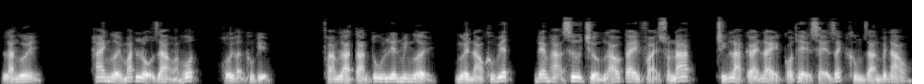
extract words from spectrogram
Là ngươi? Hai người mắt lộ ra hoảng hốt, hối hận không kịp. Phàm là tán tu liên minh người người nào không biết, đem hạ sư trưởng lão tay phải xoắn nát, chính là cái này có thể sẽ rách không gian vết đao.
